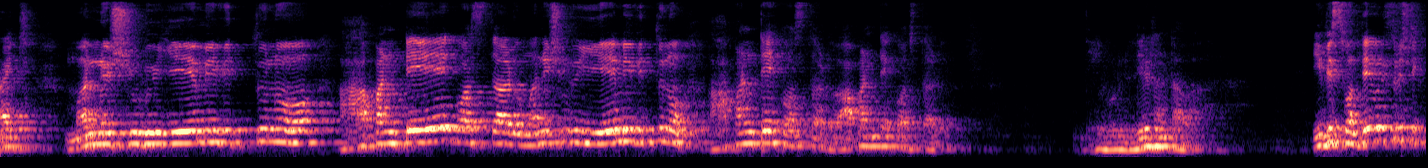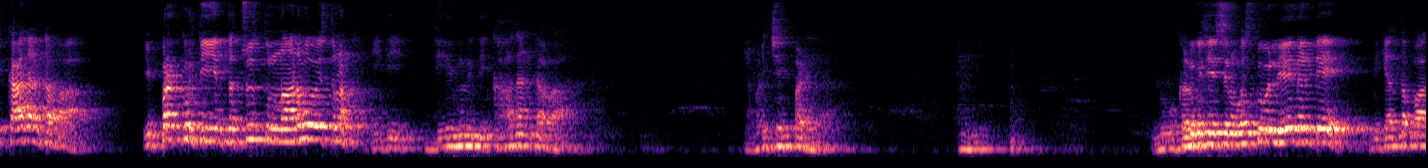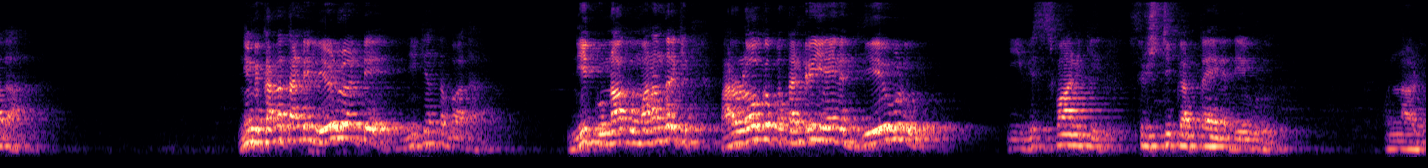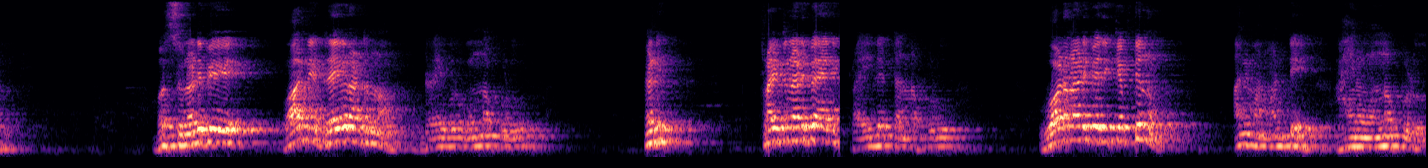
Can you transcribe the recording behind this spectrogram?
రైట్. మనుష్యుడు ఏమి విత్తునో ఆ పంటే కోస్తాడు. మనుషుడు ఏమి విత్తునో ఆ పంటే కోస్తాడు. ఆ పంటే కోస్తాడు. దేవుడు లేడంటావా? ఈ విశ్వం దేవుని సృష్టి కాదంటావా? ఈ ప్రకృతి ఇంత చూస్తున్నా అనుభవిస్తున్నా ఇది దేవునిది కాదంటావా? ఎవడు చెప్పాడయ్యా? నువ్వు కలుగు చేసిన వస్తువు లేదంటే నీకెంత బాధ? నిన్ను కన్న తండ్రి లేడు అంటే నీకెంత బాధ? నీకు నాకు మనందరికీ పరలోకపు తండ్రి అయిన దేవుడు ఈ విశ్వానికి సృష్టికర్త అయిన దేవుడు ఉన్నాడు. బస్సు నడిపే వారిని డ్రైవర్ అంటున్నాం. డ్రైవర్ ఉన్నప్పుడు అండి ఫ్లైట్ నడిపే ఆయన పైలట్ అన్నప్పుడు ఓడ నడిపేది కెప్టెన్ అని మనం అంటే ఆయన ఉన్నప్పుడు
